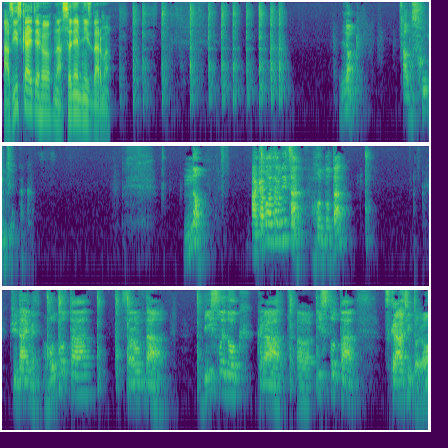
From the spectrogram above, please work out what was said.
a získajte ho na 7 dní zdarma. No. Alebo schudnutie. No. Aká bola tá rovnica? Hodnota. Čiže dajme, hodnota sa rovná výsledok krát uh, istota, skrátim to, jo,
